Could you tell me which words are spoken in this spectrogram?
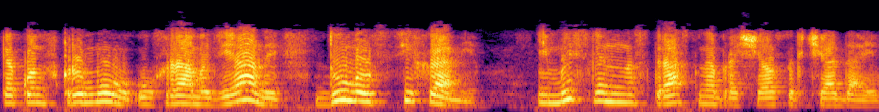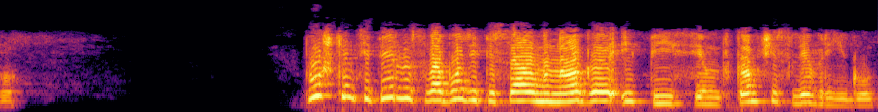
как он в Крыму у храма Дианы думал стихами и мысленно страстно обращался к Чаадаеву. Пушкин теперь на свободе писал много и писем, в том числе в Ригу.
